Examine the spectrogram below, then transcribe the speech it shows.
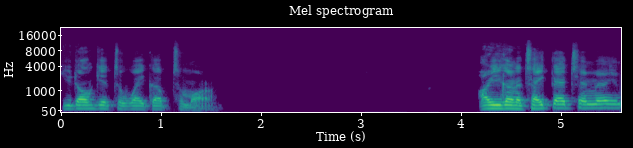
You don't get to wake up tomorrow. Are you going to take that $10 million?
